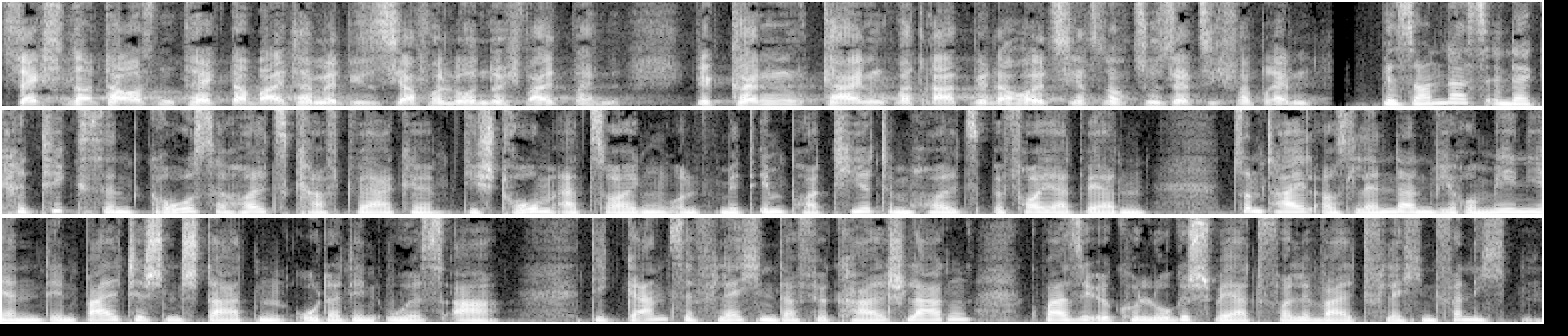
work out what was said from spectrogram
600.000 Hektar Wald haben wir dieses Jahr verloren durch Waldbrände. Wir können keinen Quadratmeter Holz jetzt noch zusätzlich verbrennen. Besonders in der Kritik sind große Holzkraftwerke, die Strom erzeugen und mit importiertem Holz befeuert werden, zum Teil aus Ländern wie Rumänien, den baltischen Staaten oder den USA, die ganze Flächen dafür kahlschlagen, quasi ökologisch wertvolle Waldflächen vernichten.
